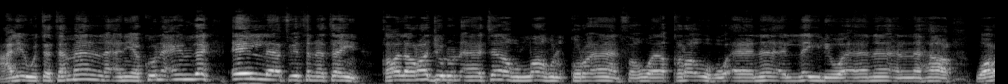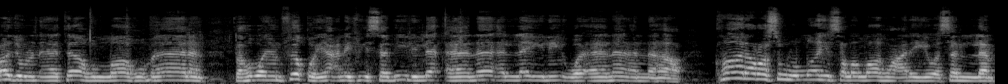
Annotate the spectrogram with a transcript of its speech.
عليه وتتمنى أن يكون عندك إلا في اثنتين. قال رجل آتاه الله القرآن فهو يقرأه آناء الليل وآناء النهار. ورجل آتاه الله مالا فهو ينفقه يعني في سبيل الله آناء الليل وآناء النهار. قال رسول الله صلى الله عليه وسلم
